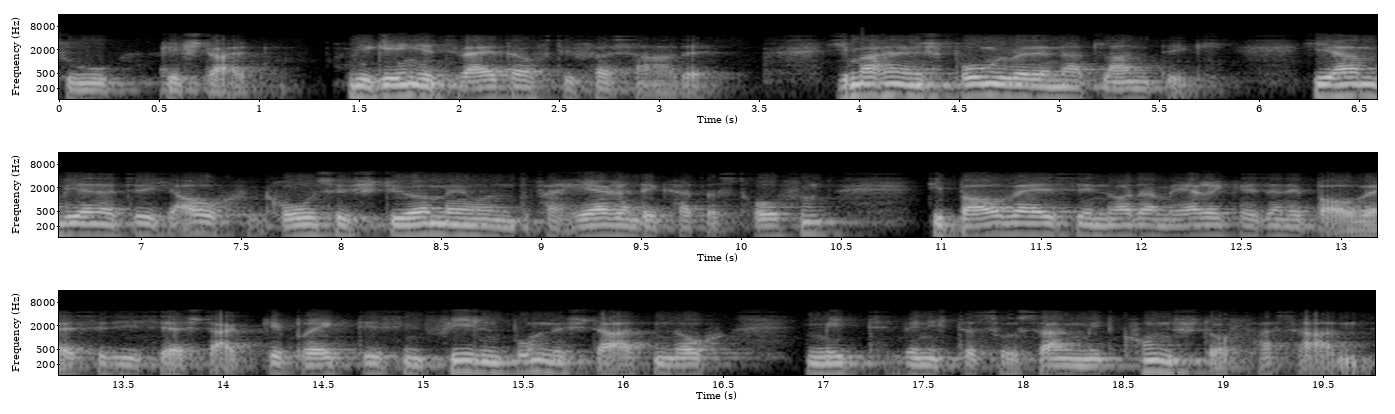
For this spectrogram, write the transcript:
zu gestalten. Wir gehen jetzt weiter auf die Fassade. Ich mache einen Sprung über den Atlantik. Hier haben wir natürlich auch große Stürme und verheerende Katastrophen. Die Bauweise in Nordamerika ist eine Bauweise, die sehr stark geprägt ist, in vielen Bundesstaaten noch mit, wenn ich das so sagen, mit Kunststofffassaden,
